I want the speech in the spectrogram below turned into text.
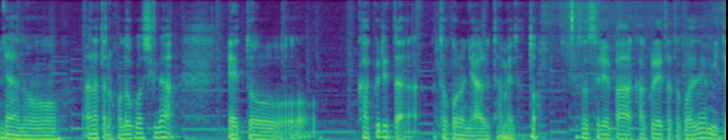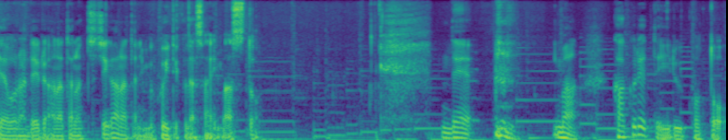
あのあなたの施しがえっと隠れたところにあるためだと。そうすれば隠れたところで見ておられるあなたの父があなたに報いてくださいますと。で まあ隠れていること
